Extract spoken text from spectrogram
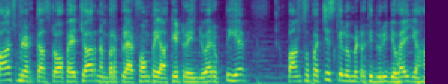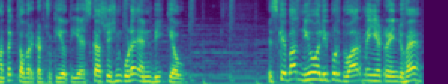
पाँच मिनट का स्टॉप है, चार नंबर प्लेटफॉर्म पर आके ट्रेन जो है रुकती है। 525 किलोमीटर की दूरी जो है यहाँ तक कवर कर चुकी होती है। इसका स्टेशन कोड है एन बी क्यू इसके बाद न्यू अलीपुर द्वार में यह ट्रेन जो है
